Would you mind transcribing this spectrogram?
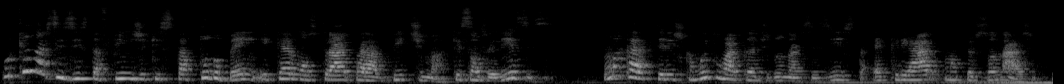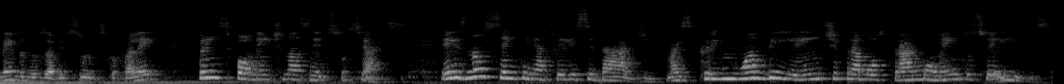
por que o narcisista finge que está tudo bem e quer mostrar para a vítima que são felizes? Uma característica muito marcante do narcisista é criar uma personagem. Lembra dos absurdos que eu falei? Principalmente nas redes sociais. Eles não sentem a felicidade, mas criam um ambiente para mostrar momentos felizes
